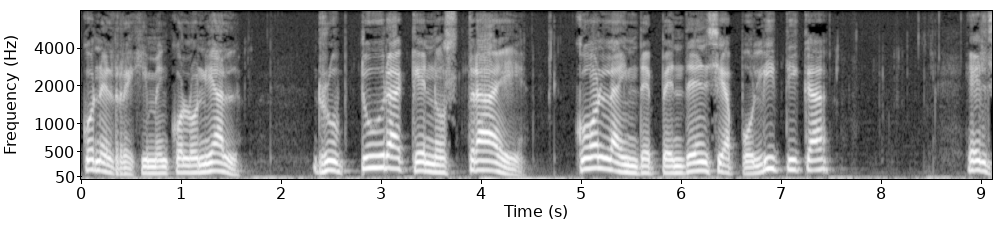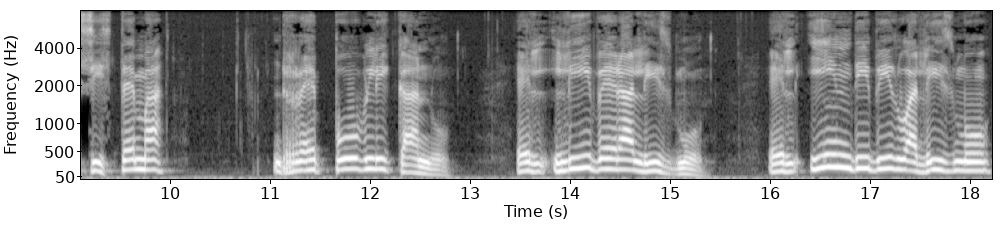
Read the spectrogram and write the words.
con el régimen colonial, ruptura que nos trae con la independencia política el sistema republicano, el liberalismo, el individualismo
